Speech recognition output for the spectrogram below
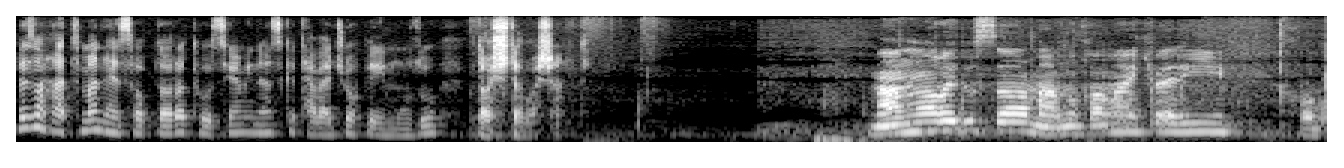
لذا حتما حسابدارا توصیه این است که توجه به این موضوع داشته باشند. ممنون آقای دوستان ممنون خانم اکبری. خب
